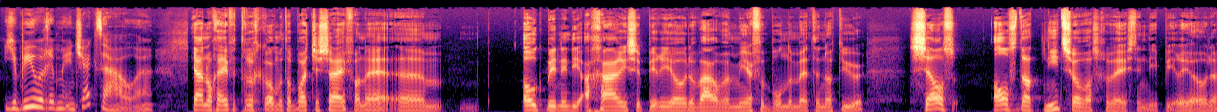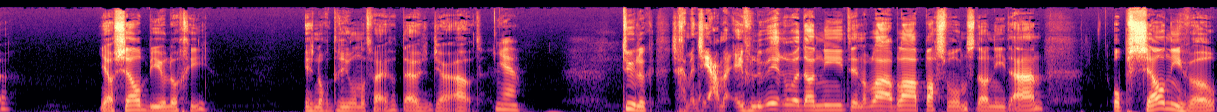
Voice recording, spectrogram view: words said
je bioritme in check te houden. Ja, nog even terugkomend op wat je zei van... Hè, ehm, ook binnen die agrarische periode waren we meer verbonden met de natuur. Zelfs als dat niet zo was geweest in die periode... jouw celbiologie is nog 350.000 jaar oud. Ja, Tuurlijk zeggen mensen, ja, maar evolueren we dan niet? En bla bla, passen we ons dan niet aan? Op celniveau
